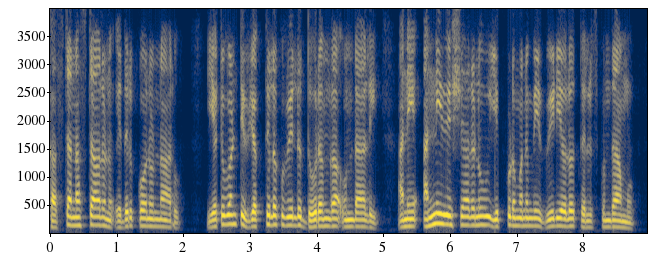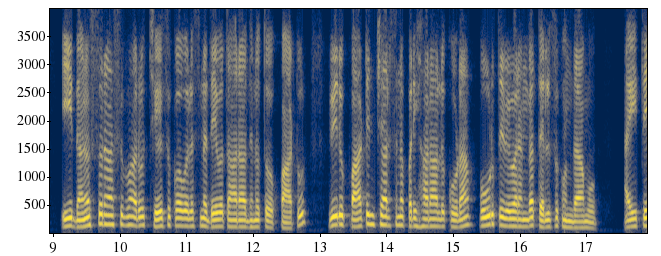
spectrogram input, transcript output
కష్ట నష్టాలను ఎదుర్కోనున్నారు? ఎటువంటి వ్యక్తులకు వీళ్ళు దూరంగా ఉండాలి అనే అన్ని విషయాలను ఇప్పుడు మనం ఈ వీడియోలో తెలుసుకుందాము. ఈ ధనుస్సు రాశి వారు చేసుకోవలసిన దేవతారాధనతో పాటు వీరు పాటించాల్సిన పరిహారాలు కూడా పూర్తి వివరంగా తెలుసుకుందాము. అయితే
